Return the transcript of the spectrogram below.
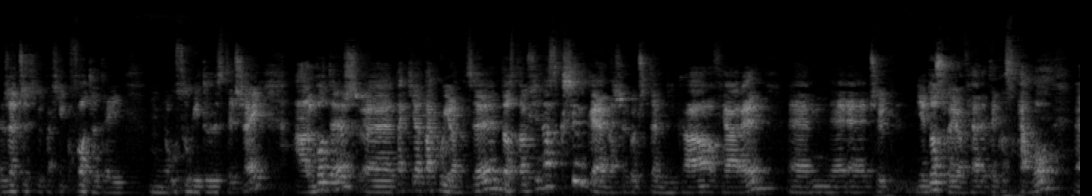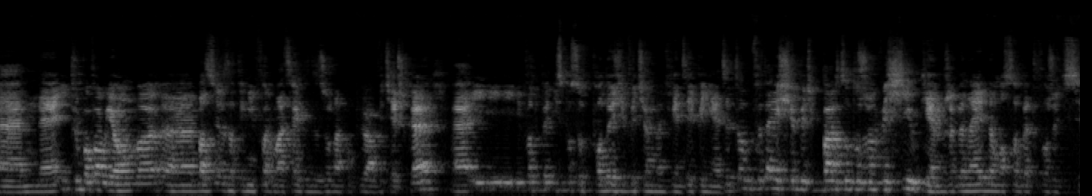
rzeczy, czyli właśnie kwoty tej mm, usługi turystycznej, albo też taki atakujący dostał się na skrzynkę naszego czytelnika, ofiary, czy niedoszłej ofiary tego skamu i próbował ją, e, bazując na tych informacjach, widząc, że ona kupiła wycieczkę e, i, w odpowiedni sposób podejść i wyciągnąć więcej pieniędzy. To wydaje się być bardzo dużym wysiłkiem, żeby na jedną osobę tworzyć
